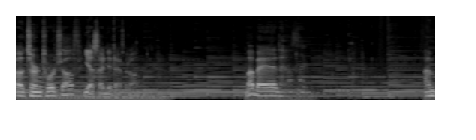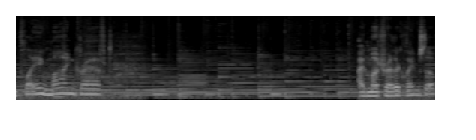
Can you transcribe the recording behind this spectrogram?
Oh, turn torch off? Yes, I did have it on. My bad. I'm playing Minecraft. I'd much rather claim stuff.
